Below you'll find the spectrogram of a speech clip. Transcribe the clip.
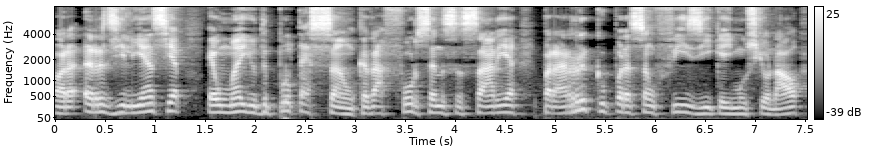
Ora, a resiliência é um meio de proteção que dá força necessária para a recuperação física e emocional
